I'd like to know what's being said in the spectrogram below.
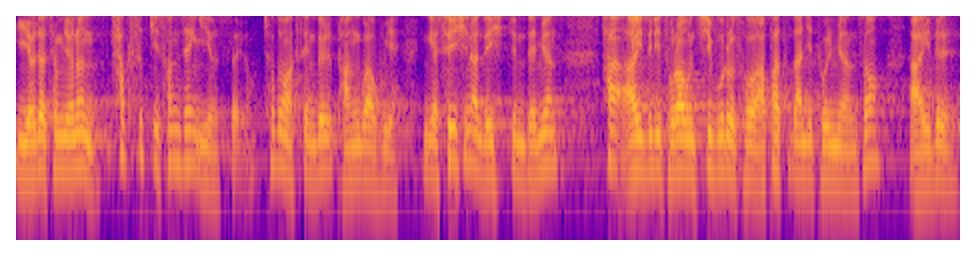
이 여자 청년은 학습지 선생이었어요. 초등학생들 방과 후에. 그러니까 3시나 4시쯤 되면 아이들이 돌아온 집으로 더 아파트 단지 돌면서 아이들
